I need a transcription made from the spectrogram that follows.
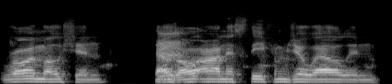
raw emotion. That was Mm. all honesty from Joel and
